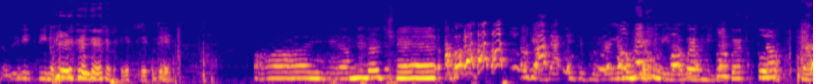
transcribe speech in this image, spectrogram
Nobody needs to see no. Okay. I am the champ. okay, that is a blooper. No, we don't need that. We don't need that. Blooper, No. blooper.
